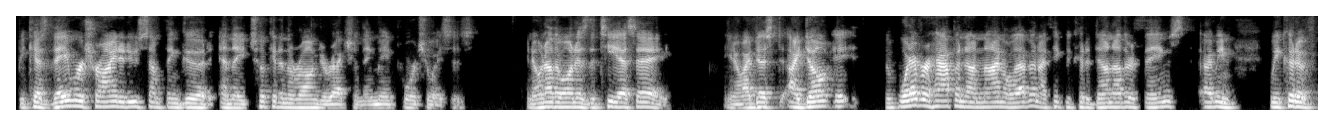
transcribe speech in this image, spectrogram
because they were trying to do something good and they took it in the wrong direction they made poor choices you know another one is the tsa you know i just i don't it, whatever happened on 9-11 i think we could have done other things i mean we could have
